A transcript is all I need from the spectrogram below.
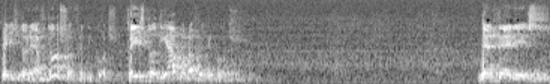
Θέλεις τον εαυτό σου αφεντικός σου. Θέλεις τον διάβολο αφεντικός σου. Δεν θέλεις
